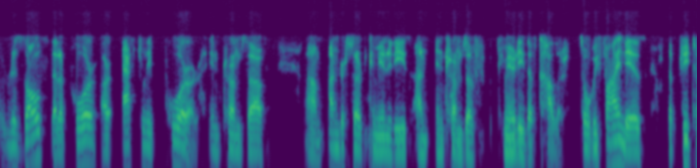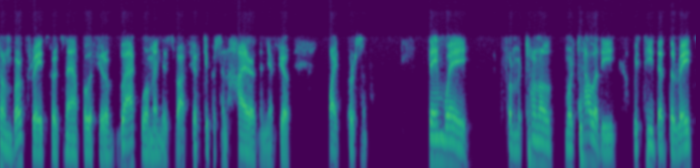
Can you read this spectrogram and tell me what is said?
results that are poor are actually poorer in terms of um, underserved communities, and in terms of communities of color. So what we find is the preterm birth rates, for example, if you're a black woman, is about 50% higher than if you're a white person. Same way for maternal mortality, we see that the rates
